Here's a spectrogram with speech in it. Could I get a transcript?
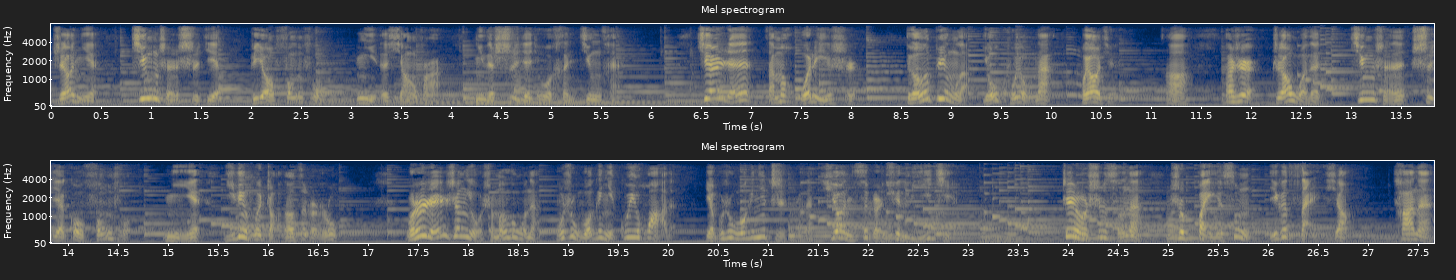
只要你精神世界比较丰富，你的想法，你的世界就会很精彩。既然人咱们活着一世，得了病了，有苦有难不要紧。啊！但是只要我的精神世界够丰富，你一定会找到自个儿路。我说人生有什么路呢？不是我给你规划的，也不是我给你指着的，需要你自个儿去理解。这首诗词呢，是北宋一个宰相，他呢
